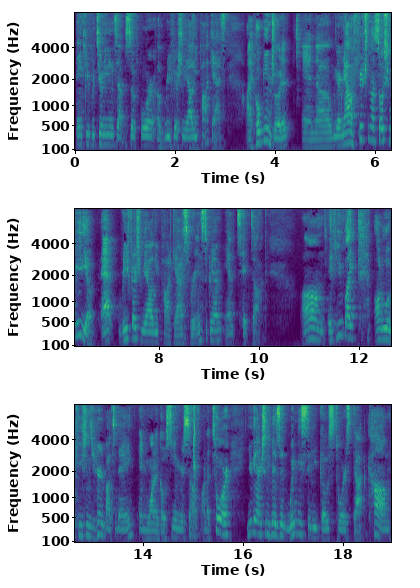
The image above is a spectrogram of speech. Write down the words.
Thank you for tuning in to episode 4 of Refresh Reality Podcast. I hope you enjoyed it, and uh, we are now officially on social media at Refresh Reality Podcast for Instagram and TikTok. Um, if you liked all the locations you heard about today and want to go see them yourself on a tour, you can actually visit WindyCityGhostTours.com.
